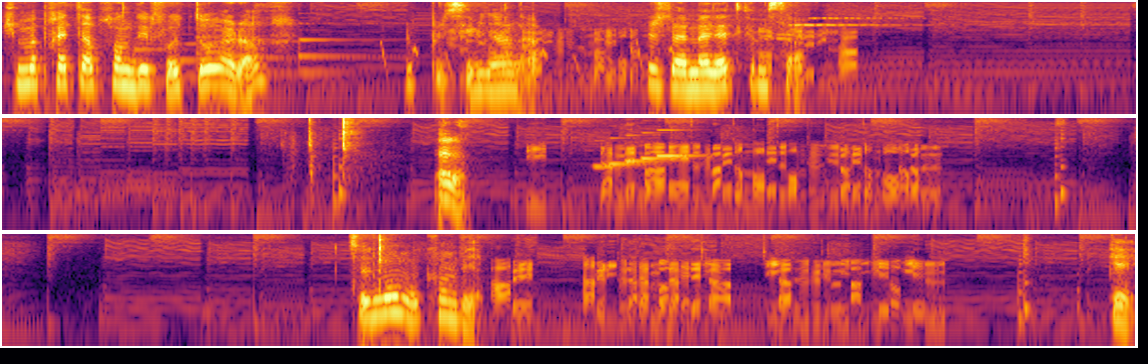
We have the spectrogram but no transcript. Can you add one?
Je me prête à prendre des photos alors. Le plus c'est bien là. J'ai la manette comme ça. Alors. Ce nom me convient. Ok.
